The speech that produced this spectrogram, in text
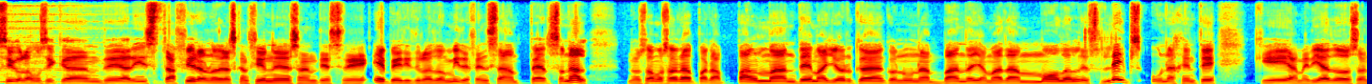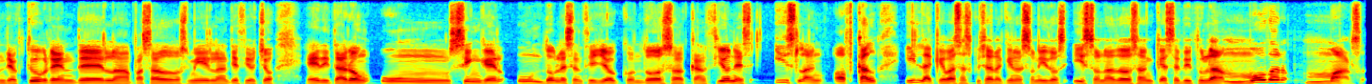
Sigo la música de Arista Fiera, una de las canciones de ese EP titulado Mi Defensa Personal. Nos vamos ahora para Palma de Mallorca con una banda llamada Model Slaves, una gente que a mediados de octubre del pasado 2018 editaron un single, un doble sencillo con dos canciones, Island of Cal y la que vas a escuchar aquí en los Sonidos y Sonados, que se titula Mother Mars.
